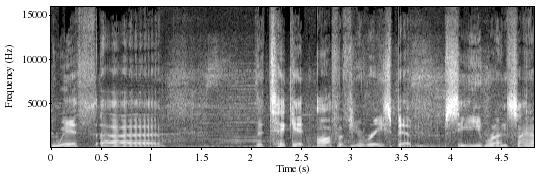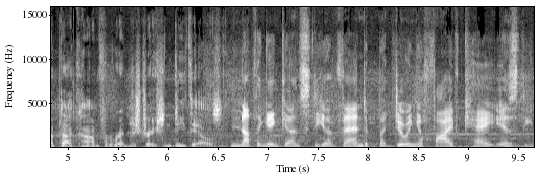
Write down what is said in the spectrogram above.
with uh, the ticket off of your race bib. See runsignup.com for registration details. Nothing against the event, but doing a 5K is the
